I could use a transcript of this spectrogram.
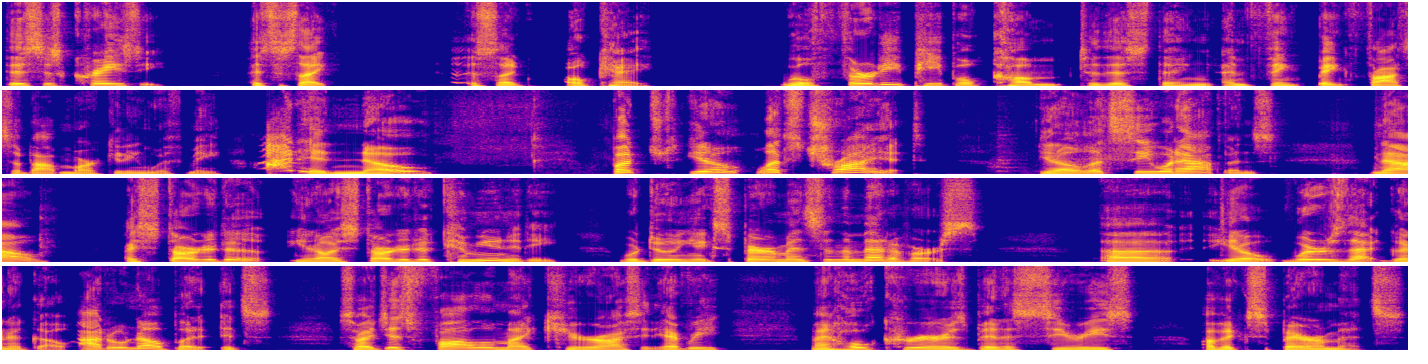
this is crazy. It's just like it's like okay, will 30 people come to this thing and think big thoughts about marketing with me? I didn't know. But, you know, let's try it. You know, let's see what happens. Now, I started a, you know, I started a community. We're doing experiments in the metaverse. Uh, you know, where's that going to go? I don't know, but it's so I just follow my curiosity. Every my whole career has been a series of experiments,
